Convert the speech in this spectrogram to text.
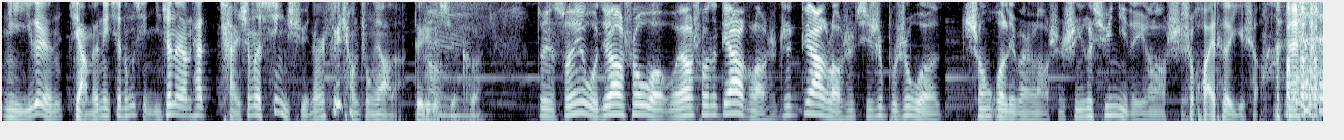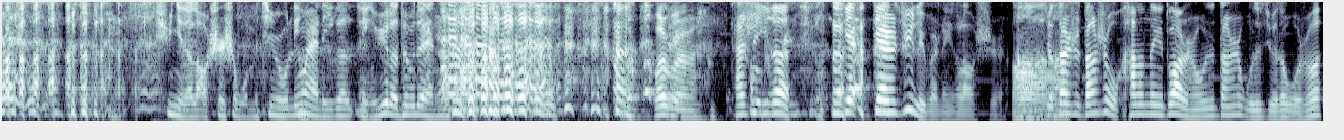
你一个人讲的那些东西，你真的让他产生了兴趣，那是非常重要的，对这个学科。对，所以我就要说我我要说的第二个老师，这第二个老师其实不是我生活里边的老师，是一个虚拟的一个老师。是怀特医生，虚拟的老师是我们进入另外的一个领域了，对不对？那不是不是，不是他是一个电电视剧里边的一个老师。哦就但是当时我看到那一段的时候，我就当时我就觉得，我说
